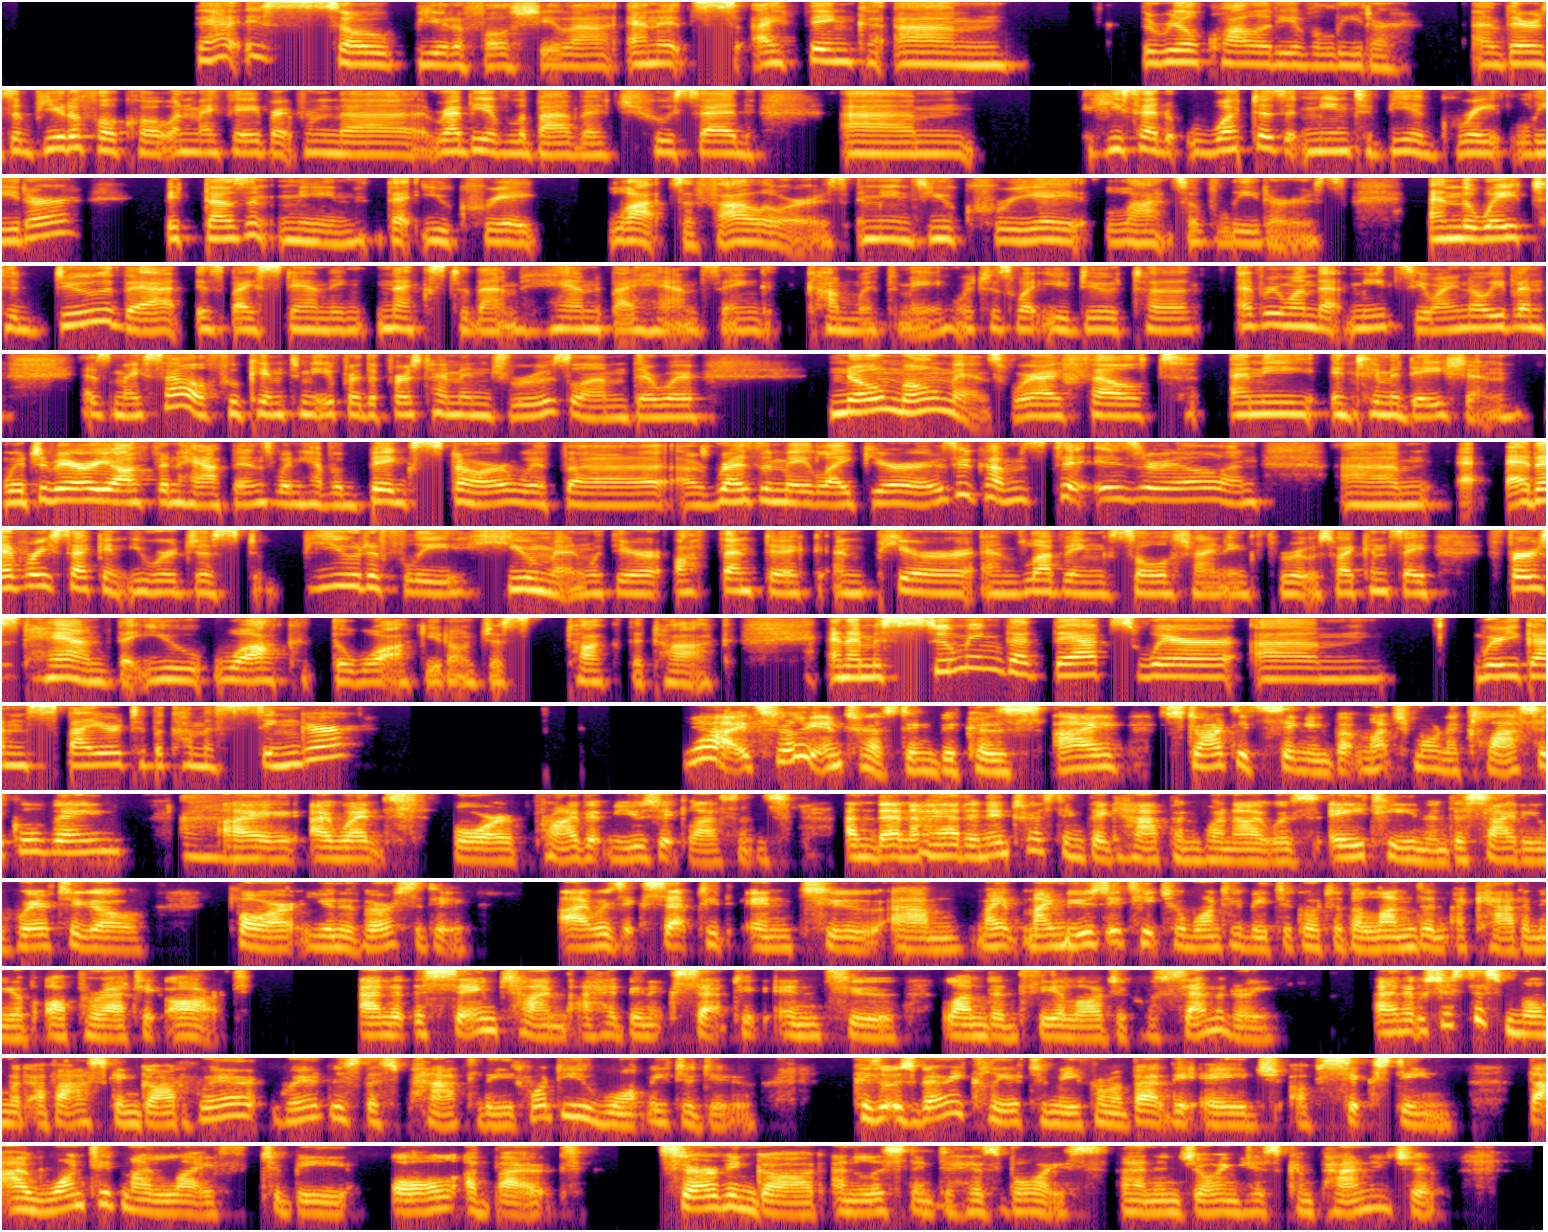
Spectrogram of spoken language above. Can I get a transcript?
That is so beautiful, Sheila. And it's, I think, um, the real quality of a leader. And there's a beautiful quote, one of my favorite from the Rebbe of Lubavitch, who said, um, he said, What does it mean to be a great leader? It doesn't mean that you create lots of followers. It means you create lots of leaders. And the way to do that is by standing next to them, hand by hand, saying, Come with me, which is what you do to everyone that meets you. I know, even as myself, who came to meet you for the first time in Jerusalem, there were no moments where I felt any intimidation, which very often happens when you have a big star with a, a resume like yours who comes to Israel. And um, at every second, you were just beautifully human with your authentic and pure and loving soul shining through. So I can say firsthand that you walk the walk, you don't just talk the talk. And I'm assuming that that's where. Um, where you got inspired to become a singer yeah, it's really interesting because I started singing, but much more in a classical vein. Uh-huh. I, I went for private music lessons. And then I had an interesting thing happen when I was 18 and deciding where to go for university. I was accepted into um, my, my music teacher wanted me to go to the London Academy of Operatic Art. And at the same time, I had been accepted into London Theological Seminary. And it was just this moment of asking God, where, where does this path lead? What do you want me to do? Because it was very clear to me from about the age of 16 that I wanted my life to be all about serving God and listening to his voice and enjoying his companionship.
